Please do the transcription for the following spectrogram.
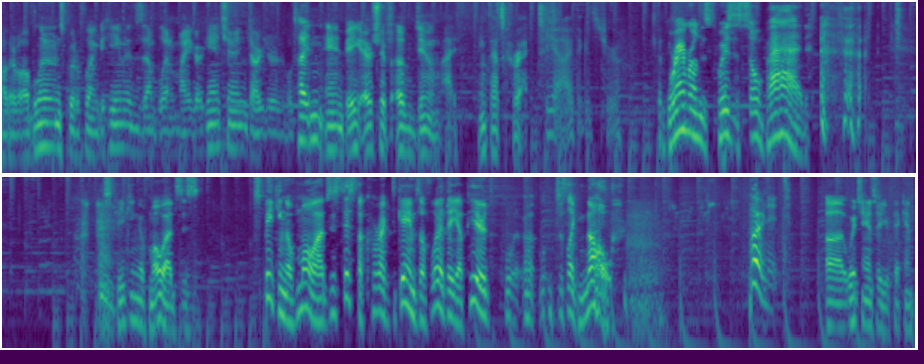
Mother of all Balloons, Brutal Flowing Behemoths, Emblem of Mighty Gargantuan, Dark Durable Titan, and Big Airship of Doom. I think that's correct. Yeah, I think it's true. The grammar on this quiz is so bad. Speaking of Moabs, is Speaking of Moabs, is this the correct games of where they appeared? Uh, just like no. Burn it! Uh, which answer are you picking?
